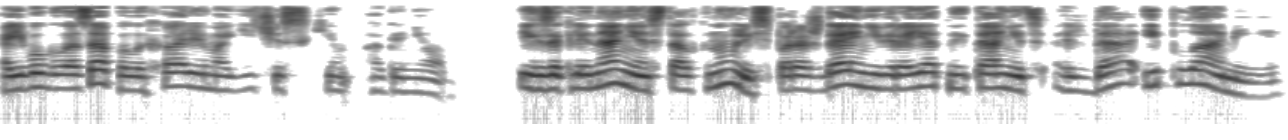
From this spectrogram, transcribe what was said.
а его глаза полыхали магическим огнем. Их заклинания столкнулись, порождая невероятный танец льда и пламени.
